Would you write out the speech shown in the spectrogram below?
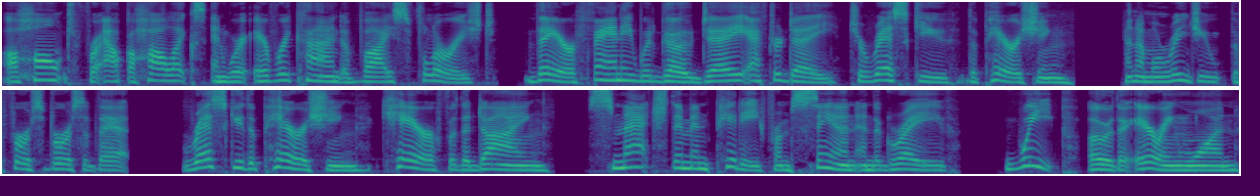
a haunt for alcoholics and where every kind of vice flourished. There, Fanny would go day after day to rescue the perishing. And I'm going to read you the first verse of that. Rescue the perishing, care for the dying, snatch them in pity from sin and the grave. Weep o'er the erring one,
